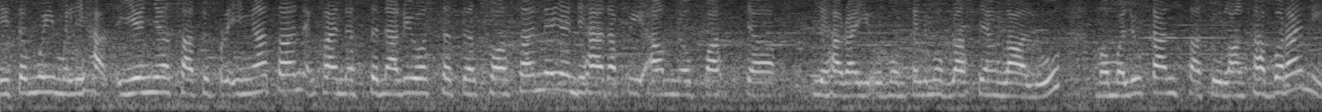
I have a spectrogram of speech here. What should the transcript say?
ditemui melihat ianya satu peringatan kerana senario serta suasana yang dihadapi UMNO pasca pilihan raya umum ke-15 yang lalu memerlukan satu langkah berani.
